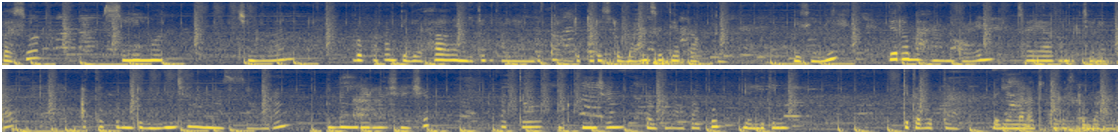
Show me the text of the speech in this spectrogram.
kasur, selimut, cemilan merupakan tiga hal yang bikin kalian betah untuk terus rebahan setiap waktu. Di sini, di Rebahan Time, saya akan bercerita ataupun berbincang dengan seseorang tentang relationship atau berbincang tentang apa pun yang bikin kita betah untuk terus rebahan.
